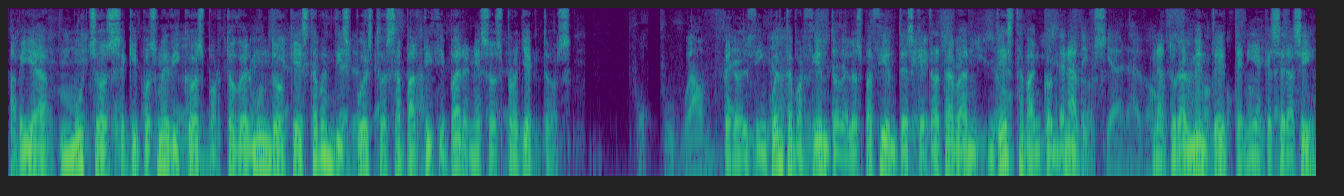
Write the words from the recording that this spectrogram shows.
Había muchos equipos médicos por todo el mundo que estaban dispuestos a participar en esos proyectos. Pero el 50% de los pacientes que trataban ya estaban condenados. Naturalmente, tenía que ser así.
